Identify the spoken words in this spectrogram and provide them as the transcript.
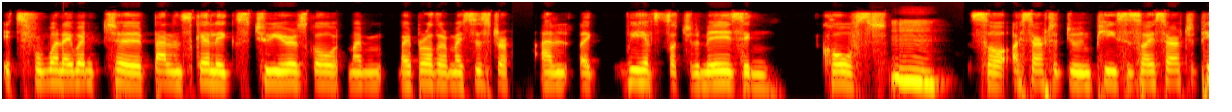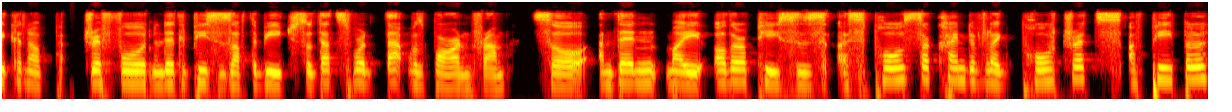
it's from when I went to Ballinskelligs two years ago with my, my brother and my sister. And like, we have such an amazing coast. Mm. So I started doing pieces. I started picking up driftwood and little pieces off the beach. So that's where that was born from. So, and then my other pieces, I suppose they're kind of like portraits of people,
